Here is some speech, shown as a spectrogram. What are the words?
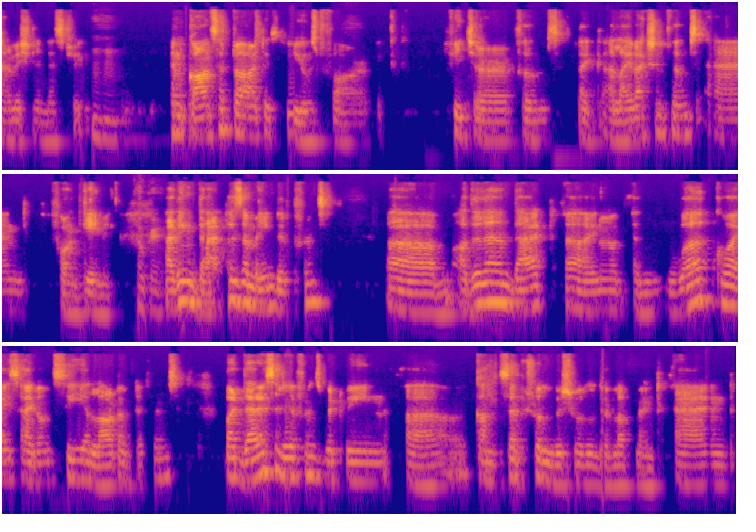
animation industry, hmm and concept art is used for feature films, like uh, live action films, and for gaming. Okay. I think that is the main difference. Um, other than that, uh, you know, work-wise, I don't see a lot of difference. But there is a difference between uh, conceptual visual development and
